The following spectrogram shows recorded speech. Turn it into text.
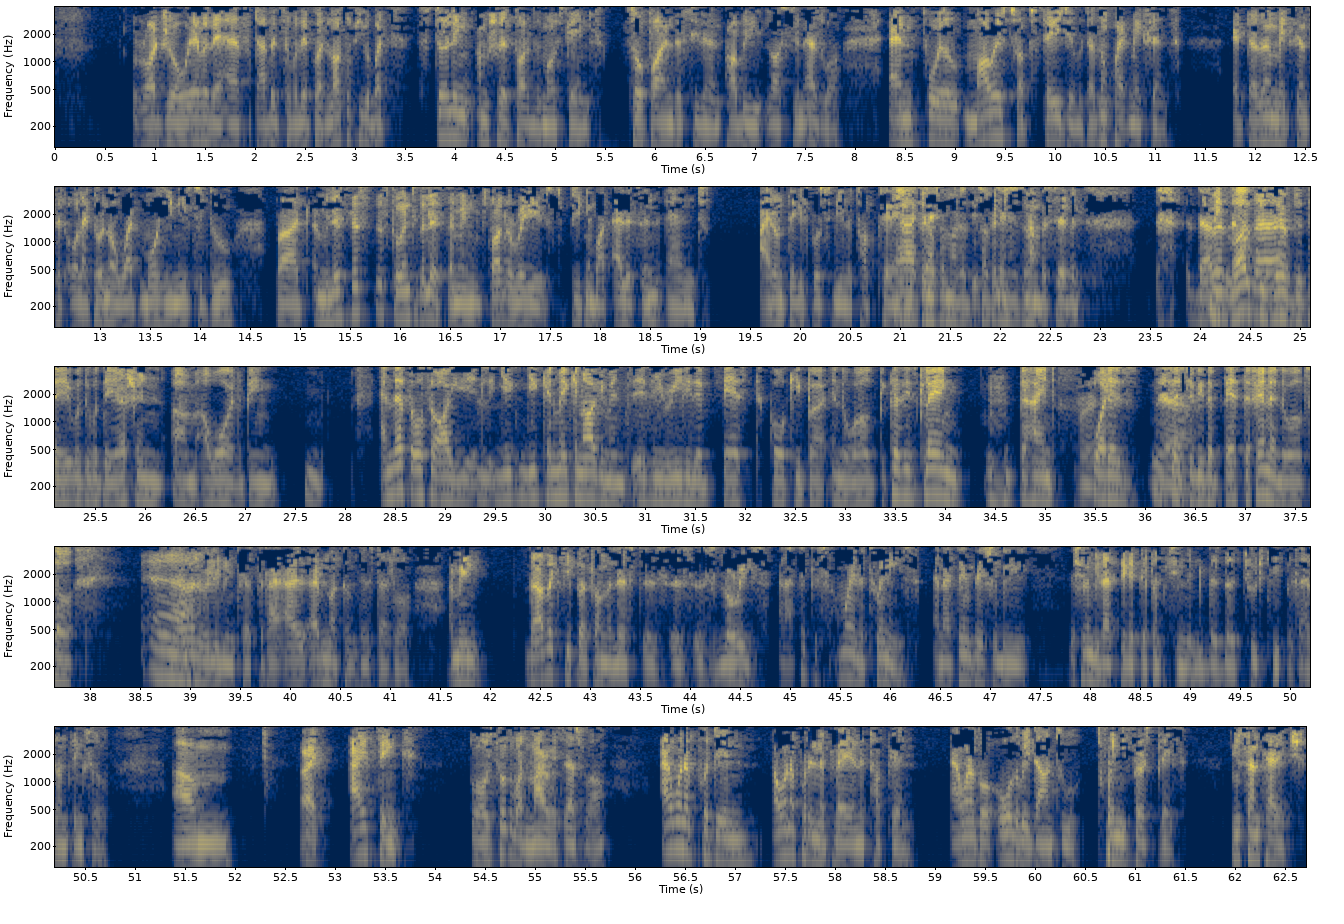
Roger or whoever they have. David Silva. They've got lots of people, but Sterling, I'm sure, has started the most games so far in this season and probably last season as well. And for Mahrez to upstage him, it doesn't quite make sense it doesn't make sense at all. I don't know what more he needs to do. But I mean, let's let's let's go into the list. I mean, we've started already speaking about Alisson, and I don't think he's supposed to be in the top ten. Yeah, he finished, out of the top ten well. number seven. The I mean, well other, deserved with the with with the Yashin um, award being, and that's also argue, you you can make an argument: is he really the best goalkeeper in the world because he's playing behind what is yeah. said to be the best defender in the world? So. I haven't really been tested. I, I am not convinced as well. I mean, the other keepers on the list is is, is Lloris, and I think he's somewhere in the twenties. And I think they should be there shouldn't be that big a difference between them, the the two keepers. I don't think so. Um, all right, I think. Well, we spoke about Mahrez as well. I want to put in I want to put in a player in the top ten. I want to go all the way down to twenty first place. Dusan Tadic,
